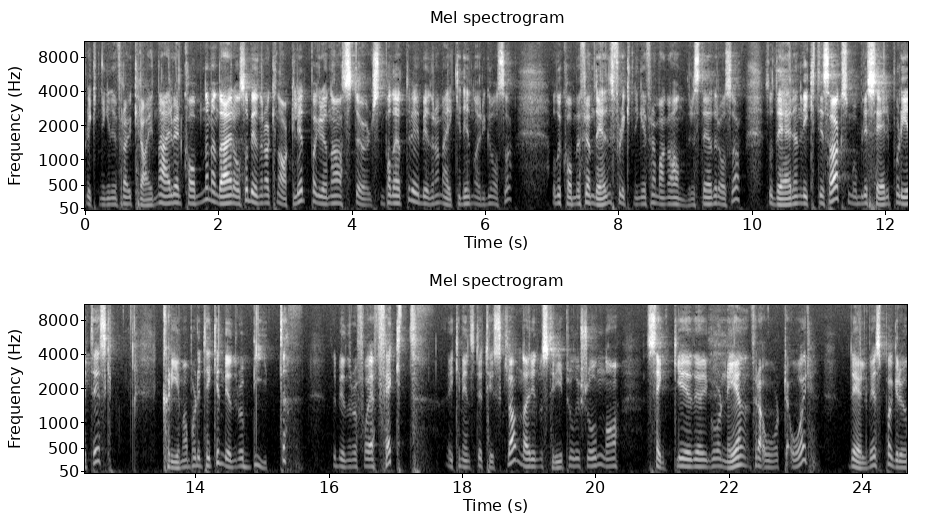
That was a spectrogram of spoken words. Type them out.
flyktningene fra Ukraina er velkomne, men der også begynner det å knake litt pga. størrelsen på dette. Vi begynner å merke det i Norge også. Og det kommer fremdeles flyktninger fra mange andre steder også. Så det er en viktig sak som mobiliserer politisk. Klimapolitikken begynner å bite. Det begynner å få effekt, ikke minst i Tyskland, der industriproduksjonen nå senker, går ned fra år til år. Delvis pga.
